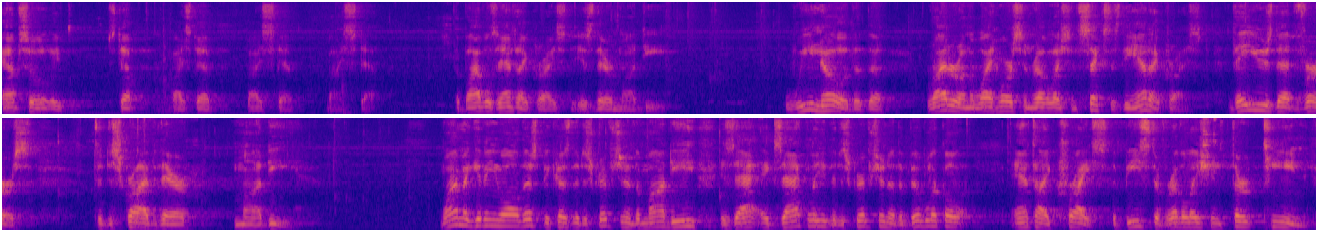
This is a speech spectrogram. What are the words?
Absolutely, step by step by step by step. The Bible's Antichrist is their Mahdi. We know that the rider on the white horse in Revelation 6 is the Antichrist. They use that verse to describe their Mahdi. Why am I giving you all this? Because the description of the Mahdi is that exactly the description of the biblical Antichrist, the beast of Revelation 13.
